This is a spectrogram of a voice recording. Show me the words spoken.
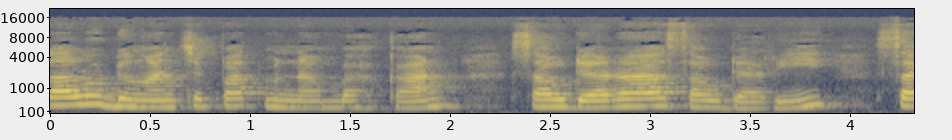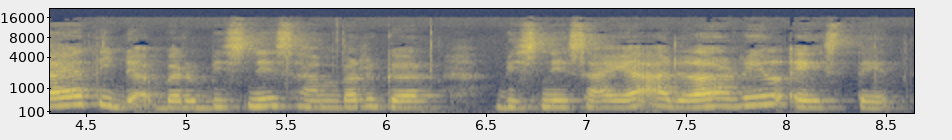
lalu dengan cepat menambahkan, "Saudara-saudari, saya tidak berbisnis hamburger. Bisnis saya adalah real estate."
